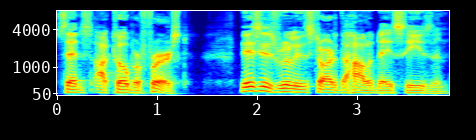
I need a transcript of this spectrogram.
since October 1st. This is really the start of the holiday season.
